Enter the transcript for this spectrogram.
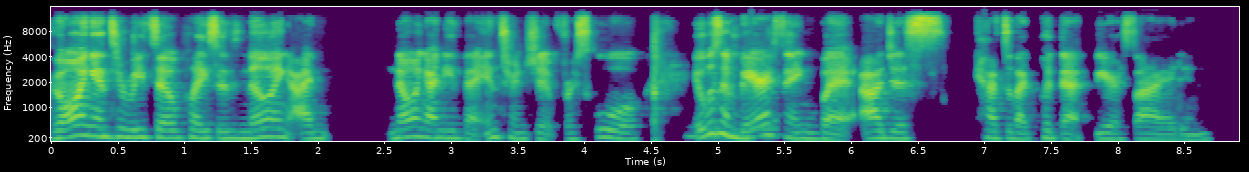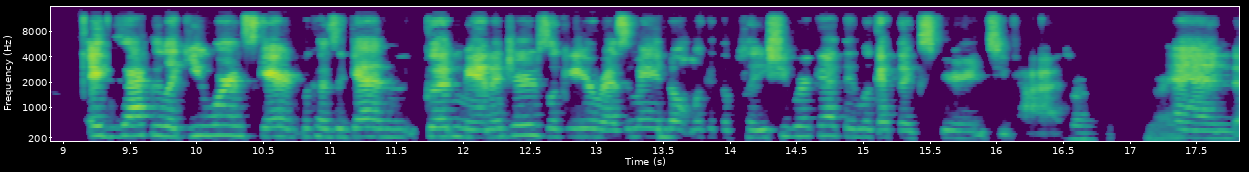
going into retail places, knowing I knowing I need that internship for school, it was embarrassing, but I just had to like put that fear aside and exactly like you weren't scared because again, good managers look at your resume and don't look at the place you work at. They look at the experience you've had. right. Right. And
